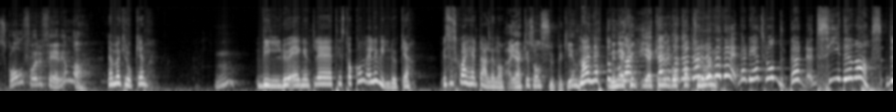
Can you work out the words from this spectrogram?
skål for ferien, da. Ja, men Kroken. Mm. Vil du egentlig til Stockholm, eller vil du ikke? Hvis du skal være helt ærlig nå. Jeg er ikke sånn superkeen. Nei, nettopp! Men jeg der, er- kunne- jeg kunne godt tatt turen. Det, er det jeg trodde! Si det, da! Du,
